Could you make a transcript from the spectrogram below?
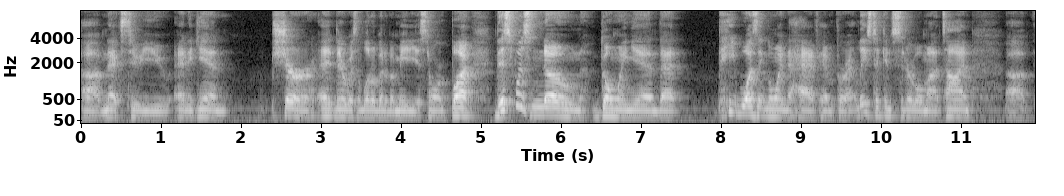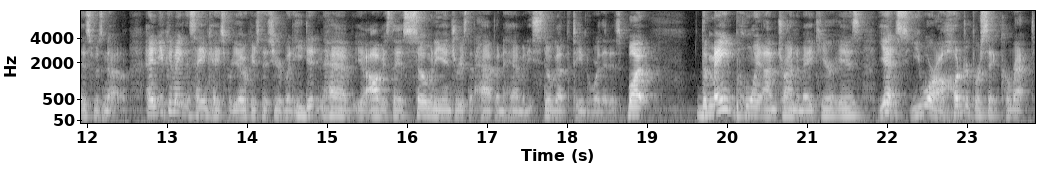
uh, next to you. And again, sure, it, there was a little bit of a media storm, but this was known going in that he wasn't going to have him for at least a considerable amount of time. Uh, this was known. And you can make the same case for Jokic this year, but he didn't have, you know, obviously, so many injuries that happened to him, and he still got the team to where that is. But the main point I'm trying to make here is yes, you are 100% correct.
